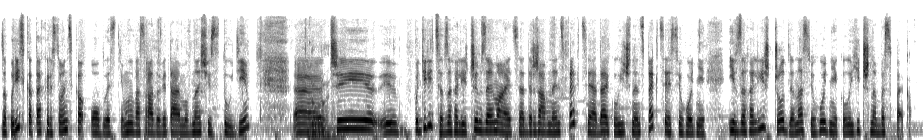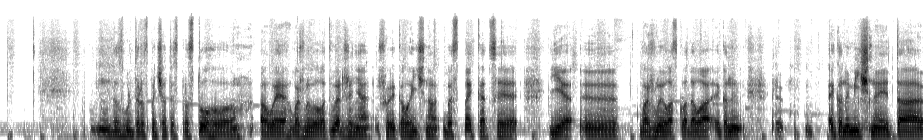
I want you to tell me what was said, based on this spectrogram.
Запорізька та Херсонська області. Ми вас радо вітаємо в нашій студії. Е, Доброго. Чи е, поділіться взагалі, чим займається державна інспекція, да, екологічна інспекція сьогодні, і взагалі, що для нас сьогодні екологічна безпека? Ну, дозвольте розпочати з простого, але важливого твердження, що екологічна безпека це є е, важлива складова економ- е, економічної та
